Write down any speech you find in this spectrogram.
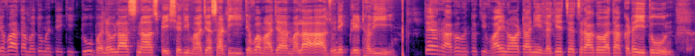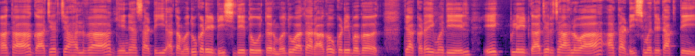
तेव्हा आता मधू म्हणते की तू बनवलास ना स्पेशली माझ्यासाठी तेव्हा माझ्या मला अजून एक प्लेट हवी. तर राघव म्हणतो की व्हाय नॉट आणि लगेचच राघव आता कढईतून आता गाजरच्या हलवा घेण्यासाठी आता मधूकडे डिश देतो. तर मधू आता राघवकडे बघत त्या कढईमधील एक प्लेट गाजरचा हलवा आता डिशमध्ये टाकते.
